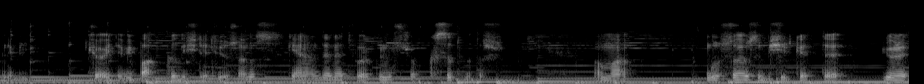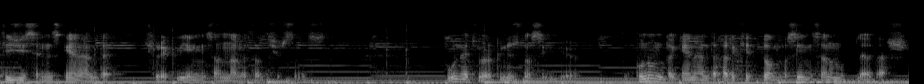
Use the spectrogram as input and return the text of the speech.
Hani bir köyde bir bakkal işletiyorsanız genelde network'ünüz çok kısıtlıdır. Ama uluslararası bir şirkette yöneticiyseniz genelde sürekli yeni insanlarla tanışırsınız. Bu network'ünüz nasıl gidiyor? Bunun da genelde hareketli olması insanı mutlu eder.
